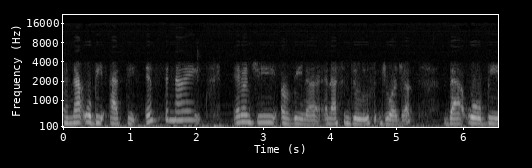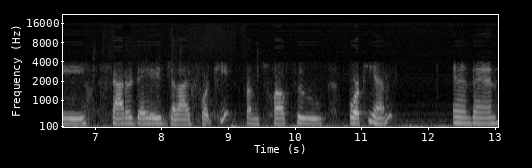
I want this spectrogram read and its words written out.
and that will be at the Infinite Energy Arena, and that's in Duluth, Georgia. That will be Saturday, July 14th from 12 to 4 p.m. And then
